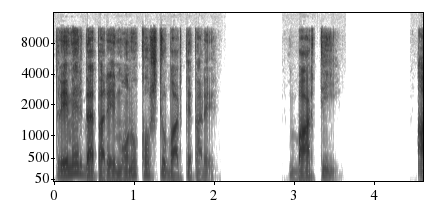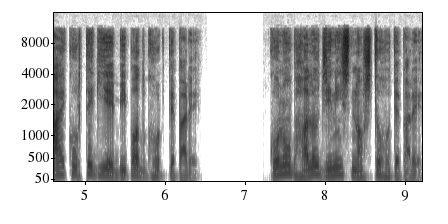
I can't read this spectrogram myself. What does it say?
প্রেমের ব্যাপারে মনোকষ্ট বাড়তে পারে। বাড়তি। আয় করতে গিয়ে বিপদ ঘটতে পারে। কোনো ভালো জিনিস নষ্ট হতে পারে।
